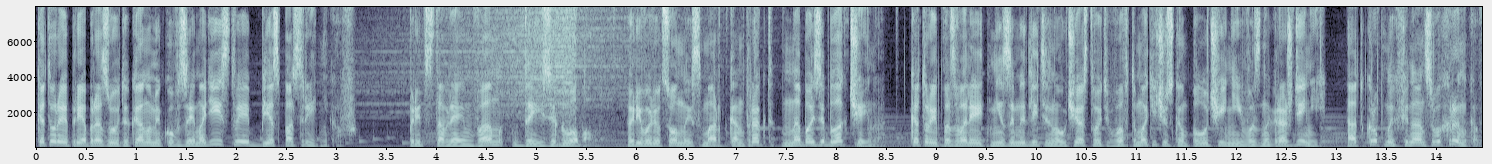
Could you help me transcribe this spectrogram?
которая преобразует экономику взаимодействия без посредников. Представляем вам Daisy Global – революционный смарт-контракт на базе блокчейна, который позволяет незамедлительно участвовать в автоматическом получении вознаграждений от крупных финансовых рынков,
